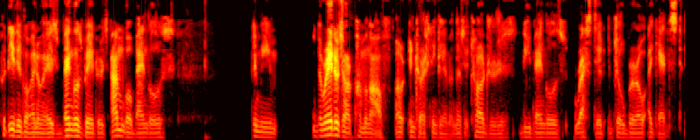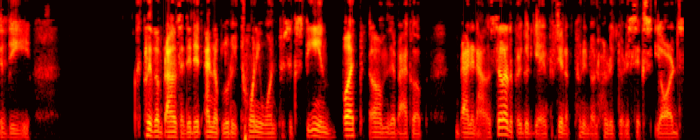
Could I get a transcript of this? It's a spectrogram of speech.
Could either go anyways. Bengals Raiders. I'm go Bengals. I mean, the Raiders are coming off an interesting game against the Chargers. The Bengals rested Joe Burrow against the Cleveland Browns and they did end up losing 21 to 16, but um, their backup Brandon Allen still had a pretty good game, 15 of 20, 136 yards.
